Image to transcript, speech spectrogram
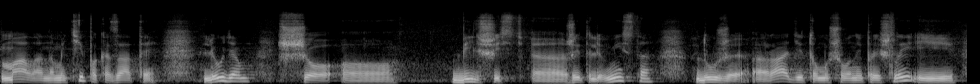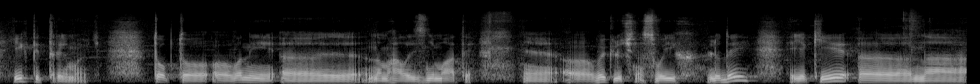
мала на меті показати людям, що більшість е, жителів міста дуже раді, тому що вони прийшли і їх підтримують. Тобто вони е, намагались знімати е, е, виключно своїх людей, які е, на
